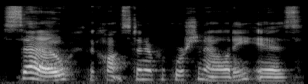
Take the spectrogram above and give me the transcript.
so the constant of proportionality is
